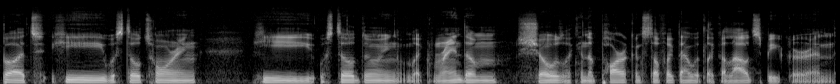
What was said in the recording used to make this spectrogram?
But he was still touring. He was still doing like random shows, like in the park and stuff like that, with like a loudspeaker and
